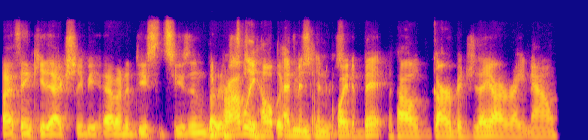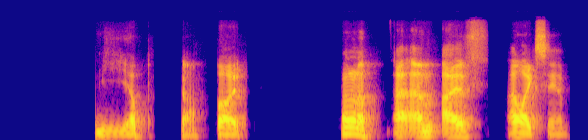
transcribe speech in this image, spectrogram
I think he'd actually be having a decent season. But probably help click for some Edmonton quite a bit with how garbage they are right now. Yep. So But I don't know. I, I'm I've I like Sam.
